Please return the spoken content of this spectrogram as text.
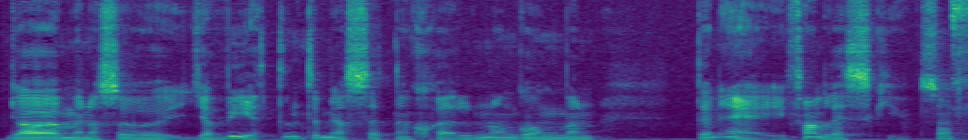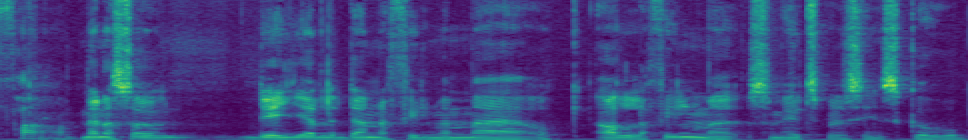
Ja men alltså, jag vet inte om jag har sett den själv någon gång men den är ju fan läskig. Som fan. Men alltså, det gäller denna filmen med och alla filmer som utspelar sig i en skog.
